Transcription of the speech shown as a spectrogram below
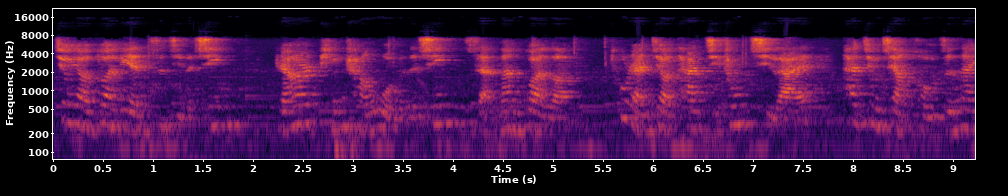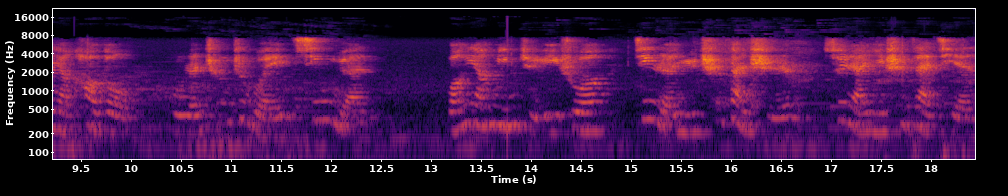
就要锻炼自己的心。然而，平常我们的心散漫惯了，突然叫它集中起来，它就像猴子那样好动。古人称之为心猿。王阳明举例说，今人于吃饭时，虽然一事在前，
